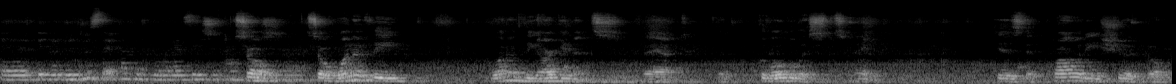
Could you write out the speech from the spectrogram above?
uh, reduce the effect of globalization So- so one of the one of the arguments that the globalists make is that quality should go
